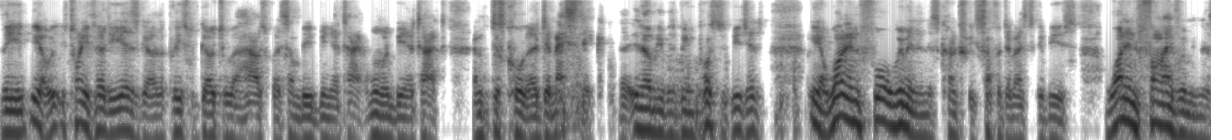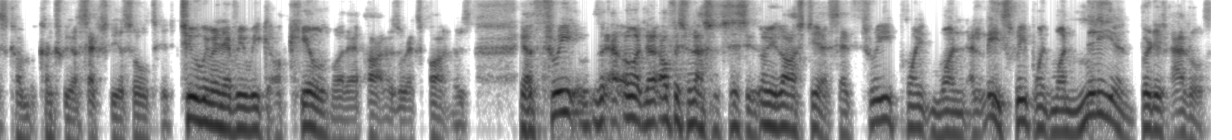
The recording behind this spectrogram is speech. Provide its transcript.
The, you know, 20, 30 years ago, the police would go to a house where somebody had been attacked, a woman being attacked, and just call it a domestic. Uh, nobody was being prosecuted. You know, one in four women in this country suffer domestic abuse. One in five women in this country are sexually assaulted. Two women every week are killed by their partners or ex-partners. You know, three, the, oh, Office for National Statistics only last year said 3.1, at least 3.1 million British adults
